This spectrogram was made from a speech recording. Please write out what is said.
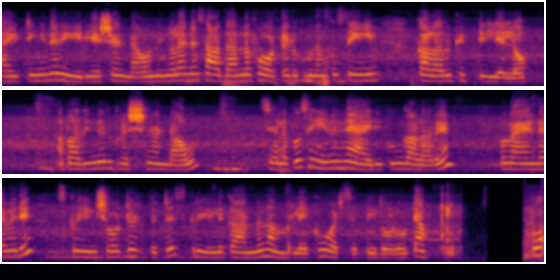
ലൈറ്റിങ്ങിന്റെ വേരിയേഷൻ ഉണ്ടാവും. നിങ്ങൾ തന്നെ സാധാരണ ഫോട്ടോ എടുക്കുമ്പോൾ നമുക്ക് സെയിം കളർ കിട്ടില്ലല്ലോ. അപ്പോൾ അതിന്റെ ഒരു പ്രശ്നം ഉണ്ടാവും. ചിലപ്പോ സെയിം തന്നെ ആയിരിക്കും കളറ് അപ്പൊ വേണ്ടവര് സ്ക്രീൻഷോട്ട് എടുത്തിട്ട് സ്ക്രീനിൽ കാണുന്ന നമ്പറിലേക്ക് വാട്സപ്പ് ചെയ്തോളൂ കേട്ടോ അപ്പോൾ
